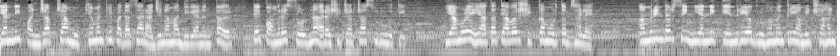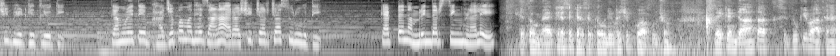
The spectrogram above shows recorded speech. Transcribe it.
यांनी पंजाबच्या मुख्यमंत्रीपदाचा राजीनामा दिल्यानंतर ते काँग्रेस सोडणार अशी चर्चा सुरू होती. यामुळे आता त्यावर शिक्कामोर्तब झालंय. अमरिंदर सिंग यांनी केंद्रीय गृहमंत्री अमित शहांची भेट घेतली होती. त्यामुळे ते भाजपमध्ये जाणार अशी चर्चा सुरू होती. कॅप्टन अमरिंदर सिंग म्हणाले ये तो मैं कैसे कह सकता हूँ? लीडरशिप को आप पूछो। लेकिन जहाँ तक सिद्धू की बात है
